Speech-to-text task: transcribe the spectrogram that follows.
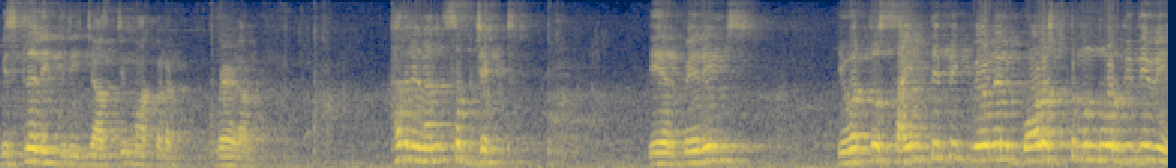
ಬಿಸಿಲಲ್ಲಿದ್ದೀರಿ ಜಾಸ್ತಿ ಮಾತಾಡೋಕ್ಕೆ ಬೇಡ. ಆದರೆ ನನ್ನ ಸಬ್ಜೆಕ್ಟ್ ಡಿಯರ್ ಪೇರೆಂಟ್ಸ್ ಇವತ್ತು ಸೈಂಟಿಫಿಕ್ ವೇನಲ್ಲಿ ಬಹಳಷ್ಟು ಮುಂದುವರೆದಿದ್ದೀವಿ.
